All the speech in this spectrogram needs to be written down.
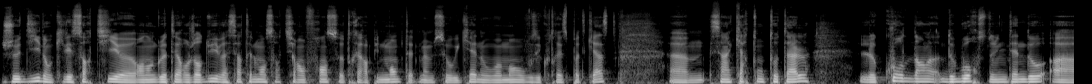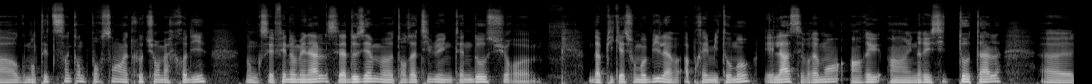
jeudi, donc il est sorti euh, en Angleterre aujourd'hui. Il va certainement sortir en France euh, très rapidement, peut-être même ce week-end au moment où vous écouterez ce podcast. C'est un carton total. Le cours de bourse de Nintendo a augmenté de 50% à la clôture mercredi, donc c'est phénoménal. C'est la deuxième tentative de Nintendo sur d'applications mobiles après Mitomo. Et là, c'est vraiment une réussite totale. Euh,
